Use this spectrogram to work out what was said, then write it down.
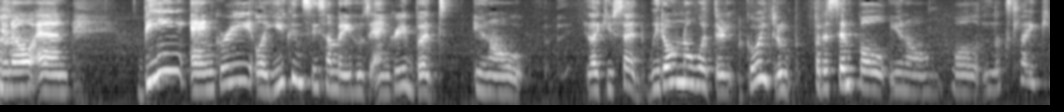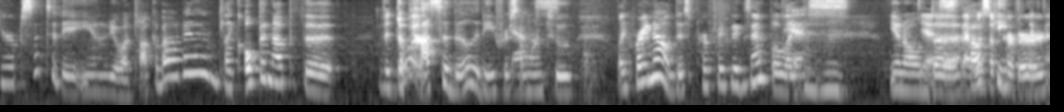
You know, and being angry, like you can see somebody who's angry, but you know, like you said, we don't know what they're going through, but a simple, you know, well, it looks like you're upset today. You know, do you want to talk about it? Like open up the The the possibility for someone to like right now this perfect example like yes. you know Yes, the that was a perfect housekeeper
